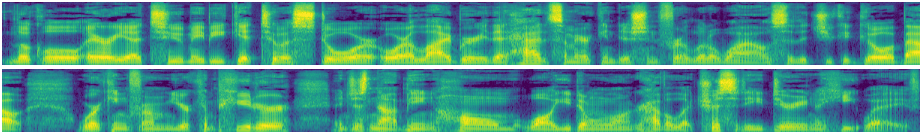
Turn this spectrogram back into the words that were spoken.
local area to maybe get to a store or a library that had some air conditioning for a little while so that you could go about working from your computer and just not being home while you no longer have electricity during a heat wave?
